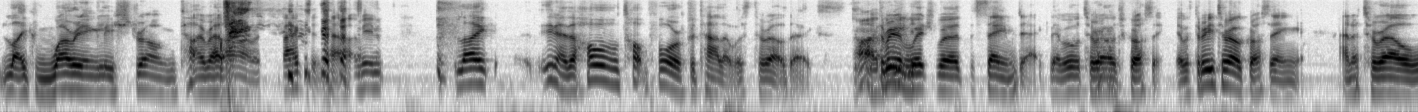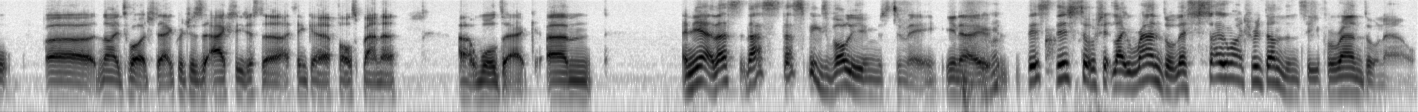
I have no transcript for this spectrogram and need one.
like worryingly strong Tyrell are as faction now? I mean, like you know, the whole top four of Batala was Tyrell decks. I three of which were the same deck. They were all Tyrell Crossing. There were three Tyrell Crossing and a Tyrell uh, Night's Watch deck, which was actually just a, I think, a false banner uh, wall deck. Um, and yeah, that's that's that speaks volumes to me. You know, Mhm. this this sort of shit like Randyll. There's so much redundancy for Randyll now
